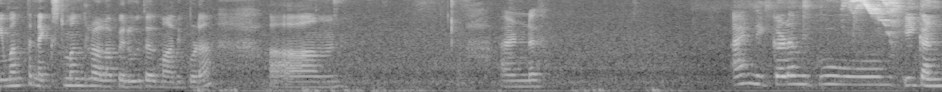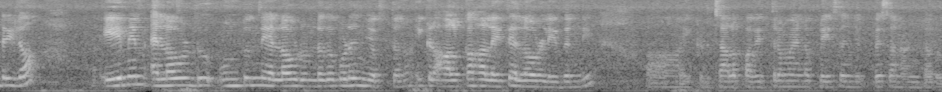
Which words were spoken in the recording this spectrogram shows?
ఈ మంత్ నెక్స్ట్ మంత్లో అలా పెరుగుతుంది మాది కూడా. అండ్ అండ్ ఇక్కడ మీకు ఈ కంట్రీలో ఏమేం అలౌడ్ ఉంటుంది అలౌడ్ ఉండదో కూడా నేను చెప్తాను. ఇక్కడ ఆల్కహాల్ అయితే అలౌడ్ లేదండి. ఇక్కడ చాలా పవిత్రమైన ప్లేస్ అని చెప్పేసి అని అంటారు.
